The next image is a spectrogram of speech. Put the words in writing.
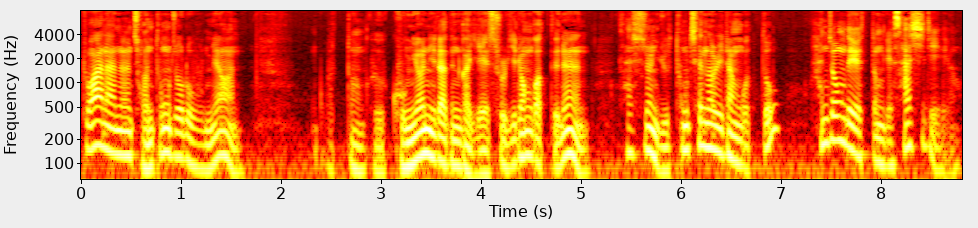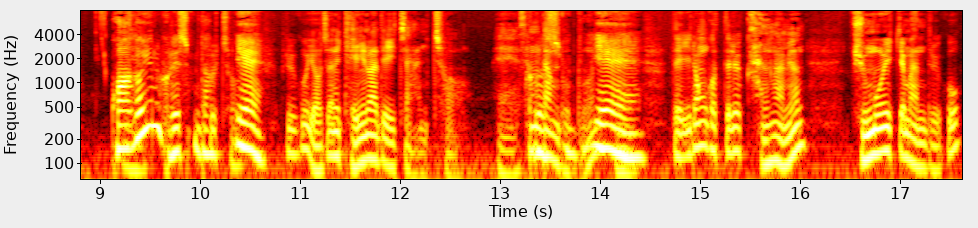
또 하나는 전통적으로 보면 어떤 그 공연이라든가 예술 이런 것들은 사실은 유통 채널이란 것도 한정되어 있던 게 사실이에요. 과거에는 그랬습니다. 그렇죠. 예. 그리고 여전히 개인화돼 있지 않죠. 예, 상당 그렇습니다. 부분. 예. 근데 이런 것들을 가능하면 규모 있게 만들고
